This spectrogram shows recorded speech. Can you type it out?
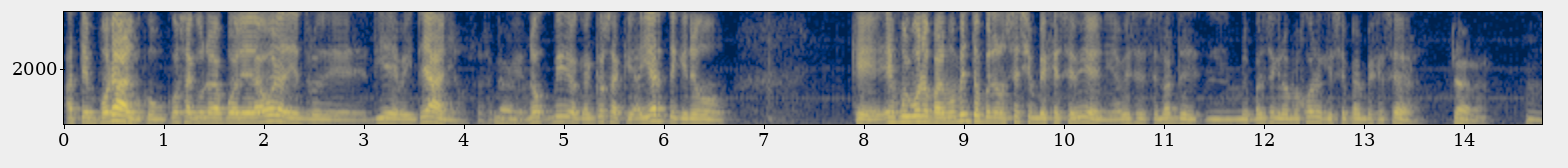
atemporal, como cosa que uno la puede leer ahora dentro de 10, 20 años. O sea, porque Claro. no, veo que hay cosas que hay arte que no que es muy bueno para el momento, pero no sé si envejece bien. Y a veces el arte, me parece que lo mejor es que sepa envejecer. Claro. Mm.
